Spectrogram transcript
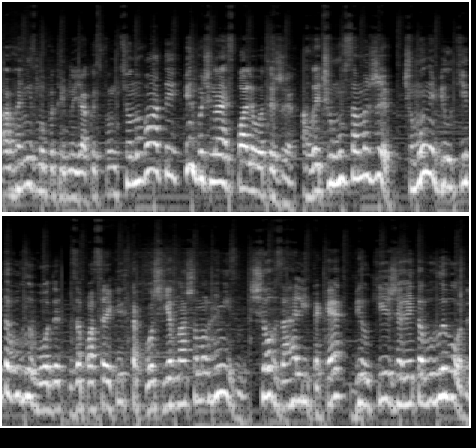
організму потрібно якось функціонувати, він починає спалювати жир. Але чому саме жир? Чому не білки та вуглеводи, запаси яких також є в нашому організмі? Що взагалі таке білки, жири та вуглеводи?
